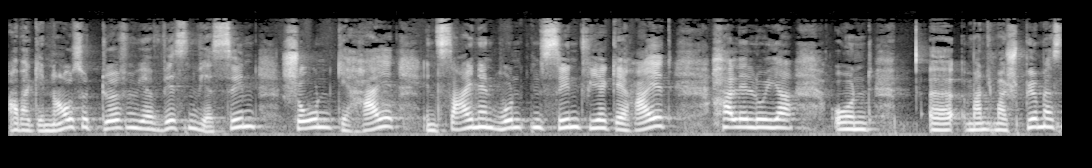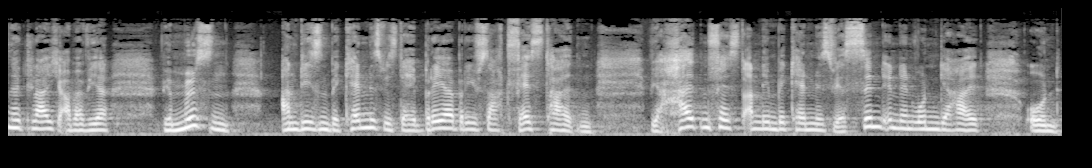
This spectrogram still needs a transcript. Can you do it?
aber genauso dürfen wir wissen, wir sind schon geheilt, in seinen Wunden sind wir geheilt, Halleluja, und äh, manchmal spüren wir es nicht gleich, aber wir, wir müssen an diesem Bekenntnis, wie es der Hebräerbrief sagt, festhalten. Wir halten fest an dem Bekenntnis, wir sind in den Wunden geheilt und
